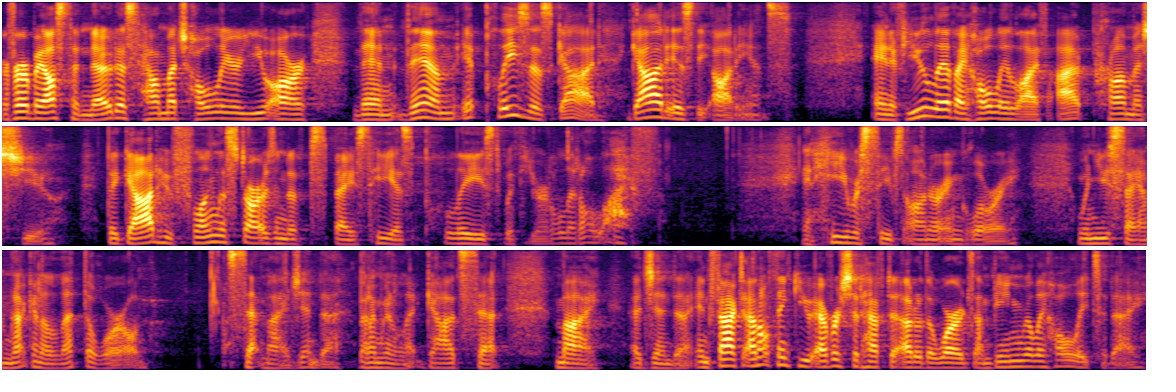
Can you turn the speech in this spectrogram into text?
or for everybody else to notice how much holier you are than them. It pleases God. God is the audience. And if you live a holy life, I promise you, the God who flung the stars into space, he is pleased with your little life. And he receives honor and glory when you say, I'm not going to let the world set my agenda, but I'm going to let God set my agenda. In fact, I don't think you ever should have to utter the words, I'm being really holy today.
